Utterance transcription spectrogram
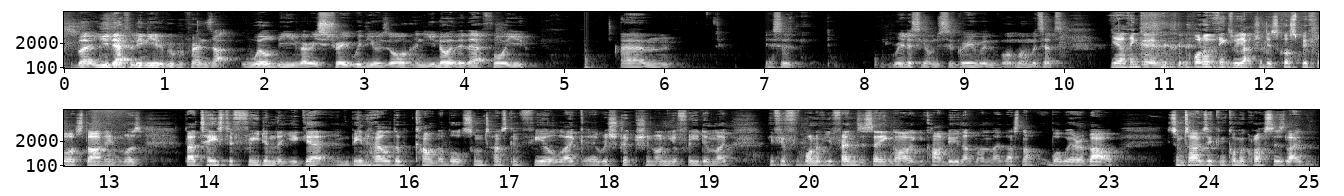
But you definitely need a group of friends that will be very straight with you as well, and you know they're there for you. Um, yeah, so realistically, I'm just agreeing with what Mohammed said. Yeah, I think uh, one of the things we actually discussed before starting was that taste of freedom that you get, and being held accountable sometimes can feel like a restriction on your freedom. Like if you're, one of your friends is saying, "Oh, you can't do that, man," like that's not what we're about. Sometimes it can come across as like um,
